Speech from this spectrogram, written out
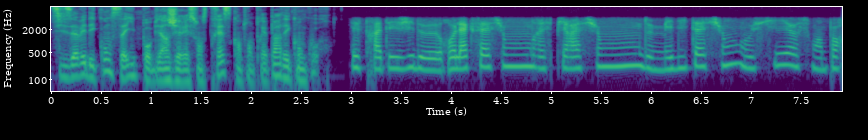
s'ils avaient des conseils pour bien gérer son stress quand on prépare des concours. Les stratégies de relaxation, de respiration, de méditation aussi sont importantes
